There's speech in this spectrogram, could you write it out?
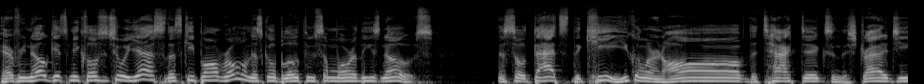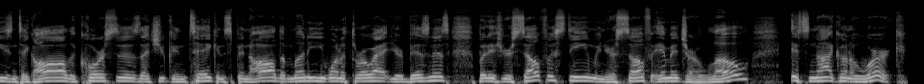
every no gets me closer to a yes. Let's keep on rolling. Let's go blow through some more of these no's. And so that's the key. You can learn all the tactics and the strategies and take all the courses that you can take and spend all the money you want to throw at your business. But if your self esteem and your self image are low, it's not going to work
